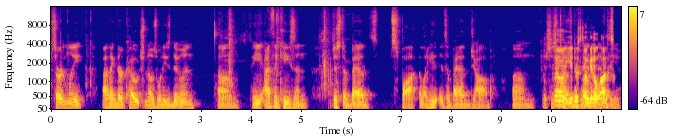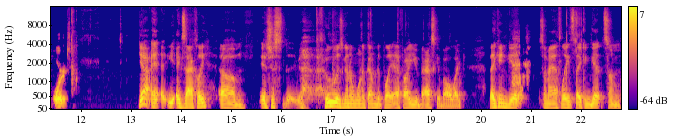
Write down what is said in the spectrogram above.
certainly I think their coach knows what he's doing. Um he I think he's in just a bad spot. Like he, it's a bad job. Um it's just tough you just don't get a lot of support. Yeah, exactly. Um, it's just who is going to want to come to play FIU basketball? Like they can get some athletes, they can get some.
